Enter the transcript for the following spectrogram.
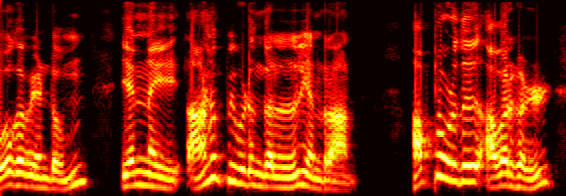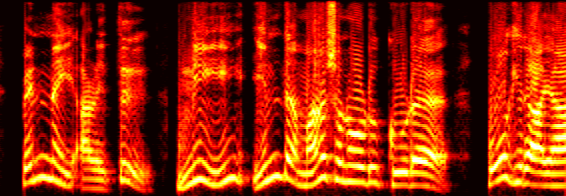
போக வேண்டும் என்னை அனுப்பிவிடுங்கள் என்றான். அப்பொழுது அவர்கள் பெண்ணை அழைத்து நீ இந்த மனுஷனோடு கூட போகிறாயா?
